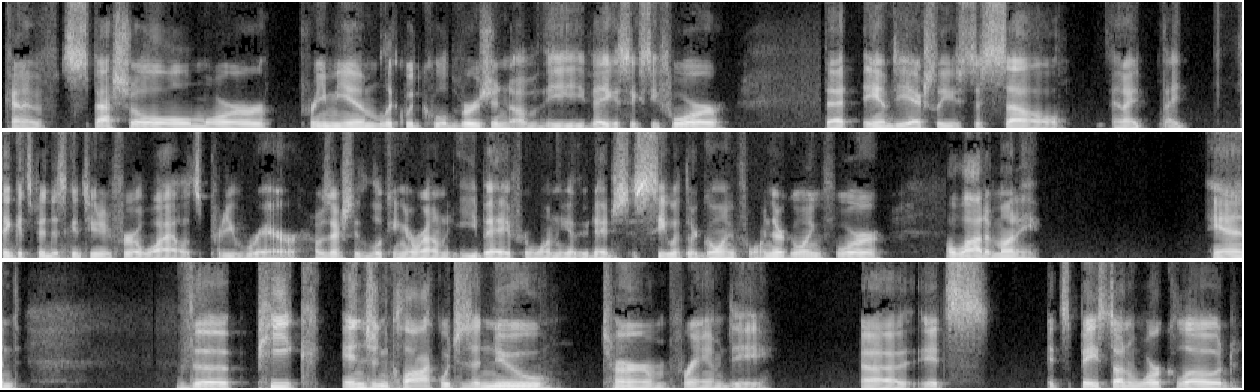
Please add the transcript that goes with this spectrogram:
kind of special, more premium liquid cooled version of the Vega 64 that AMD actually used to sell, and I I think it's been discontinued for a while. It's pretty rare. I was actually looking around eBay for one the other day just to see what they're going for, and they're going for a lot of money. And the peak engine clock, which is a new term for AMD, uh, it's it's based on workload.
